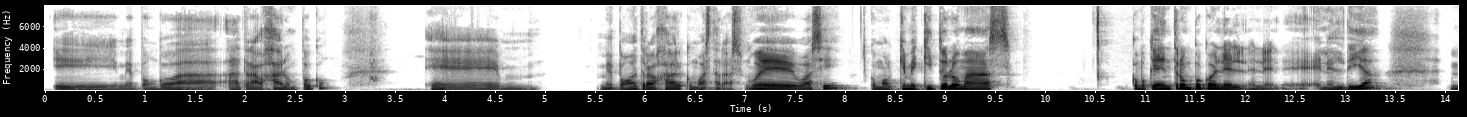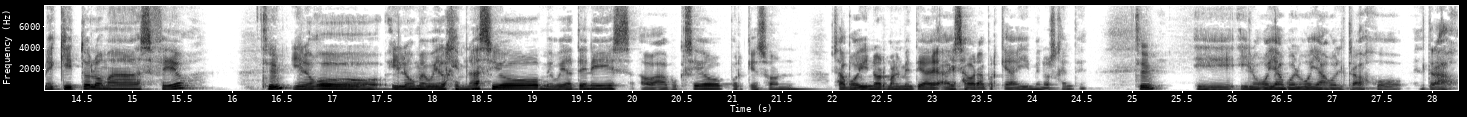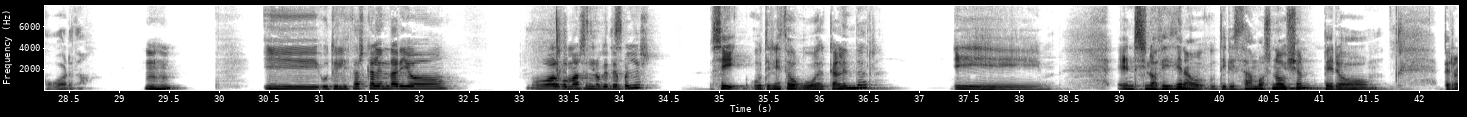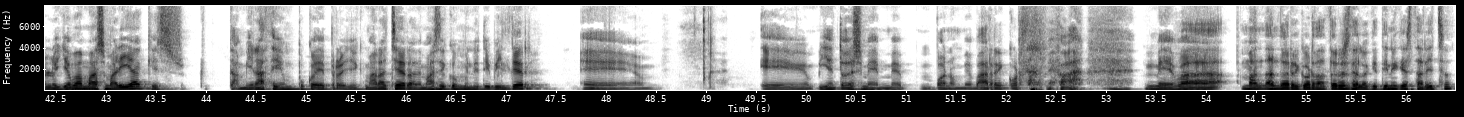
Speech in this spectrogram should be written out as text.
y me pongo a, a trabajar un poco. Eh, me pongo a trabajar como hasta las nueve o así, como que me quito lo más, como que entro un poco en el, en el, en el día, me quito lo más feo ¿Sí? y, luego, y luego me voy al gimnasio, me voy a tenis, a, a boxeo, porque son, o sea, voy normalmente a, a, esa hora porque hay menos gente. Sí. y, luego ya vuelvo y hago el trabajo, el trabajo gordo. ¿Y utilizas calendario o algo más en lo que te apoyes? Sí, utilizo Google Calendar y en Sin Oficina utilizamos Notion, pero, pero lo lleva más María, que es, también hace un poco de Project Manager, además de Community Builder. Eh, eh, y entonces me, bueno, me va a recordar, me va, me va mandando recordatorios de lo que tiene que estar hecho.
